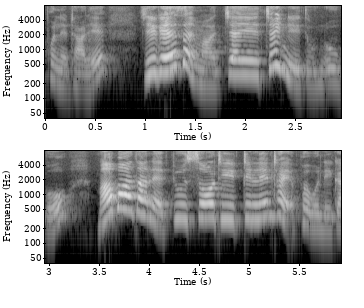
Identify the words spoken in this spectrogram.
ဖွင့်လှစ်ထားတဲ့ရေခဲဆိုင်မှာကြံရည်ကျိတ်နေသူနှုတ်ကိုမဘာသာနဲ့ပြူစောတိတင်လင်းထိုက်အဖွဲ့ဝင်တွေက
